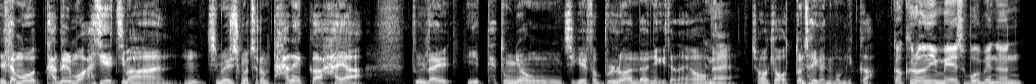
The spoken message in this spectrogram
일단 뭐 다들 뭐 아시겠지만 음? 질문해 주신 것처럼 탄핵과 하야 둘 다 이 대통령직에서 물러난다는 얘기잖아요. 네. 정확히 어떤 차이가 있는 겁니까? 그러니까 그런 의미에서 보면은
